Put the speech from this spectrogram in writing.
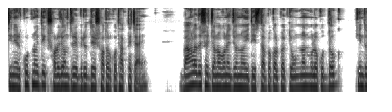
চীনের কূটনৈতিক ষড়যন্ত্রের বিরুদ্ধে সতর্ক থাকতে চায়। বাংলাদেশের জনগণের জন্য এই তিস্তা প্রকল্প একটি উন্নয়নমূলক উদ্যোগ, কিন্তু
